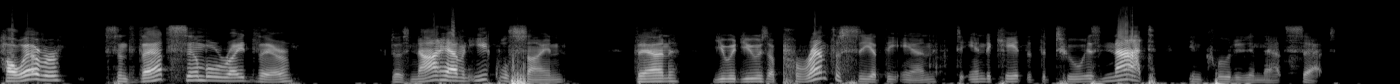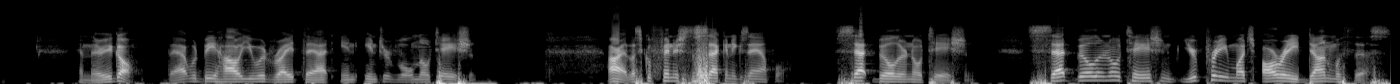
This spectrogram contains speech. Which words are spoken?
However, since that symbol right there does not have an equal sign, then you would use a parenthesis at the end to indicate that the 2 is not included in that set. And there you go. That would be how you would write that in interval notation. All right, let's go finish the second example. Set builder notation. Set builder notation, you're pretty much already done with this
